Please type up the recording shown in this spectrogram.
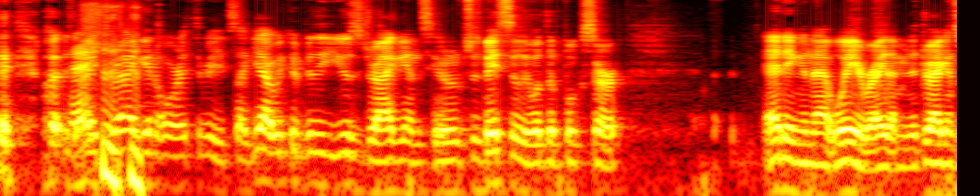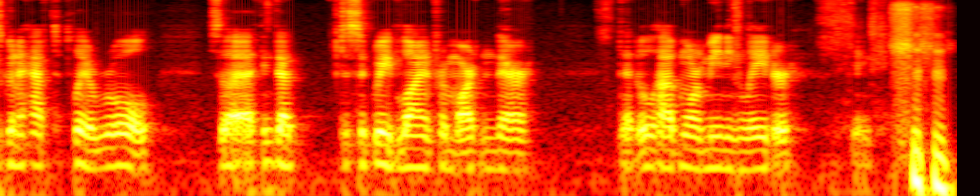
a dragon or three. It's like, yeah, we could really use dragons here, which is basically what the books are heading in that way, right? I mean, the dragon's going to have to play a role. So I think that just a great line from Martin there that will have more meaning later, I think.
